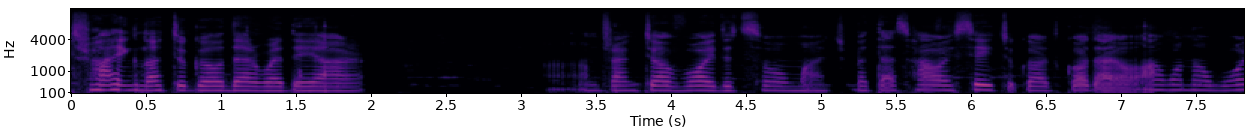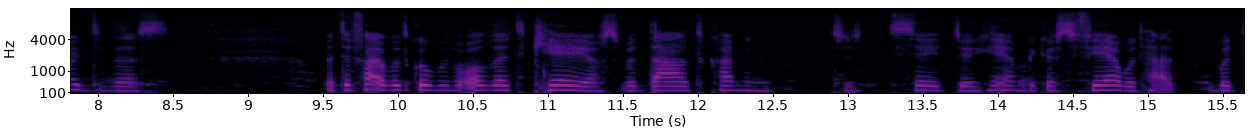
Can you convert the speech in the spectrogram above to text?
trying not to go there where they are. Uh, I'm trying to avoid it so much. But that's how I say to God, God, I, I want to avoid this. But if I would go with all that chaos without coming to say to him because fear would have would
